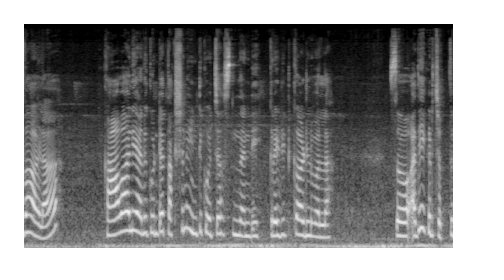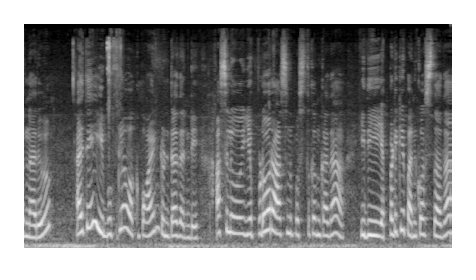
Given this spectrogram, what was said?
ఇవాళ కావాలి అనుకుంటే తక్షణం ఇంటికి వచ్చేస్తుందండి క్రెడిట్ కార్డుల వల్ల. సో అదే ఇక్కడ చెప్తున్నారు. అయితే ఈ బుక్లో ఒక పాయింట్ ఉంటుందండి. అసలు ఎప్పుడో రాసిన పుస్తకం కదా ఇది ఎప్పటికీ పనికొస్తుందా?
